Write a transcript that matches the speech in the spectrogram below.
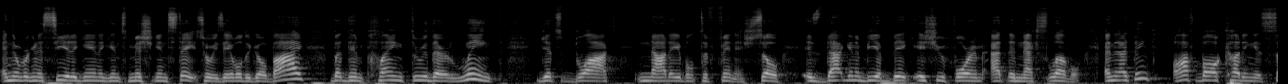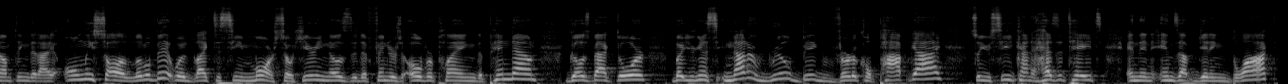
and then we're going to see it again against Michigan State. So he's able to go by, but then playing through their length gets blocked, not able to finish. So is that going to be a big issue for him at the next level? And then I think off-ball cutting is something that I only saw a little bit, would like to see more. So here he knows the defender's overplaying the pin down, goes back door, but you're going to see not a real big vertical pop guy. So you see he kind of hesitates and then ends up getting blocked.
